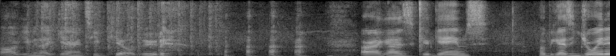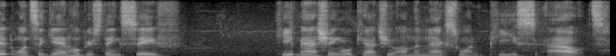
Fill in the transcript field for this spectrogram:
Oh, give me that guaranteed kill, dude. All right, guys, good games. Hope you guys enjoyed it. Once again, hope you're staying safe. Keep mashing. We'll catch you on the next one. Peace out.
